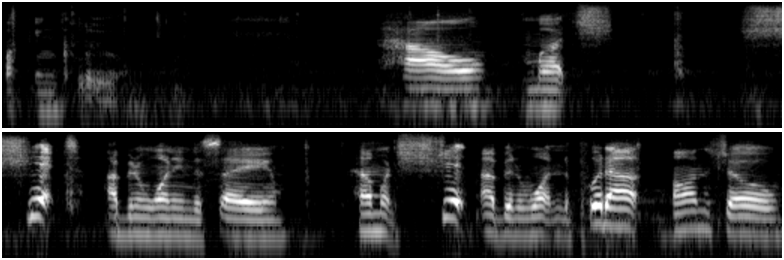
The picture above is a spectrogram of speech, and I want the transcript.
fucking clue how much shit I've been wanting to say, how much shit I've been wanting to put out on the show,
